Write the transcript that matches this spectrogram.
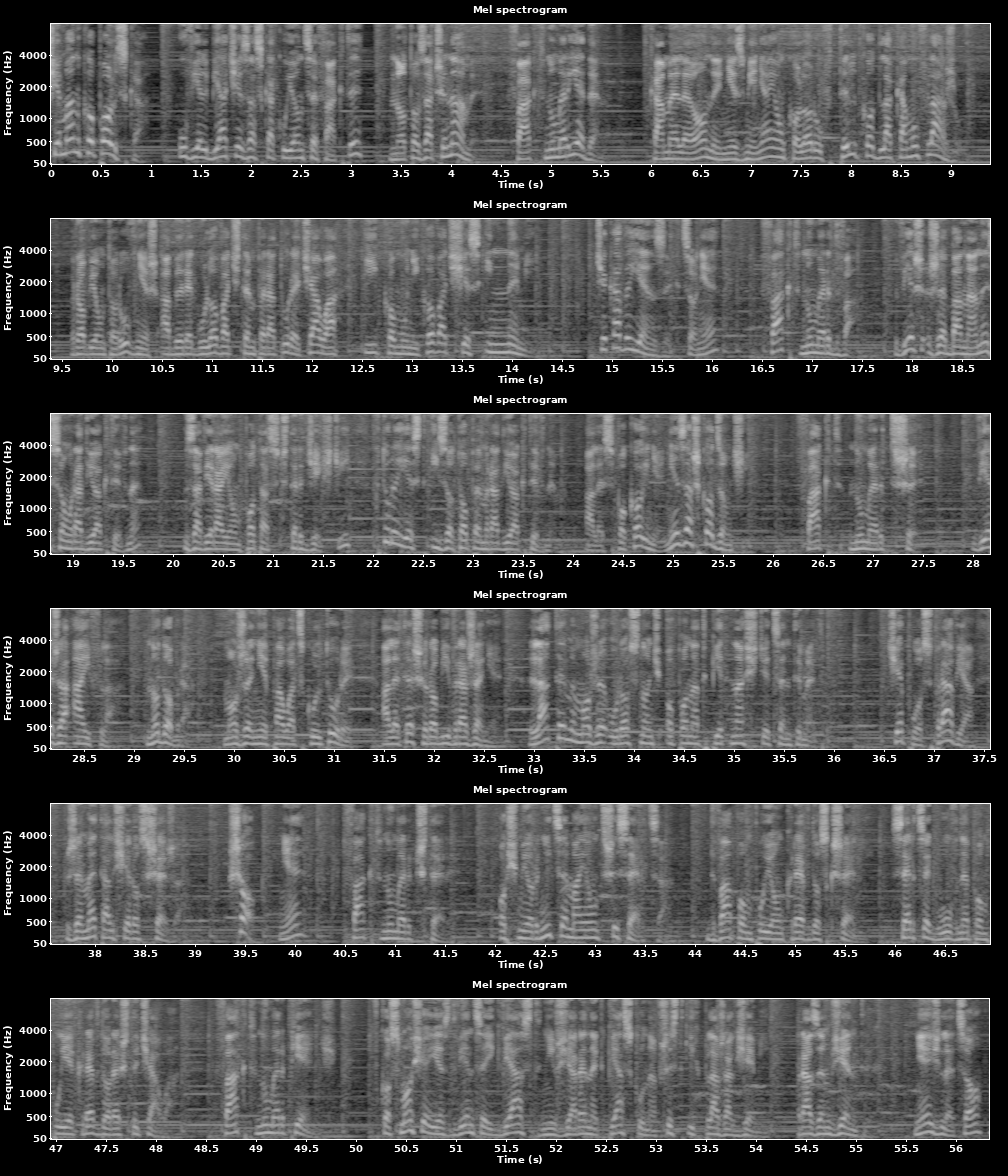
Siemanko Polska. Uwielbiacie zaskakujące fakty? No to zaczynamy. Fakt numer jeden. Kameleony nie zmieniają kolorów tylko dla kamuflażu. Robią to również, aby regulować temperaturę ciała i komunikować się z innymi. Ciekawy język, co nie? Fakt numer dwa. Wiesz, że banany są radioaktywne? Zawierają potas 40, który jest izotopem radioaktywnym. Ale spokojnie, nie zaszkodzą ci. Fakt numer 3. Wieża Eiffla. No dobra, może nie pałac kultury, ale też robi wrażenie. Latem może urosnąć o ponad 15 cm. Ciepło sprawia, że metal się rozszerza. Szok, nie? Fakt numer 4. Ośmiornice mają trzy serca. Dwa pompują krew do skrzeli. Serce główne pompuje krew do reszty ciała. Fakt numer 5. W kosmosie jest więcej gwiazd niż ziarenek piasku na wszystkich plażach Ziemi. Razem wziętych. Nieźle, co?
